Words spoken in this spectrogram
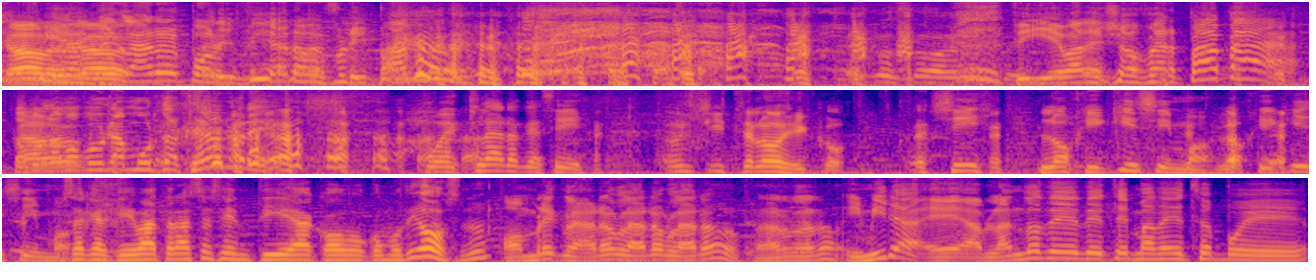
claro, Fíjate, claro. claro, el policía no me flipando. si lleva de chofer papa, ¿cómo a poner una multa a este hombre? Pues claro que sí. Un chiste lógico. Sí, logiquísimo, logiquísimo. O sea que el que iba atrás se sentía como, como Dios, ¿no? Hombre, claro, claro, claro, claro, claro. Y mira, eh, hablando de, de tema de esto, pues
